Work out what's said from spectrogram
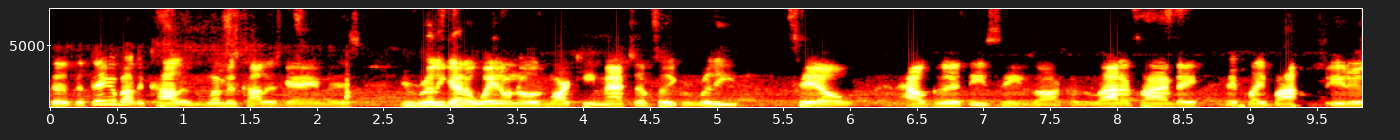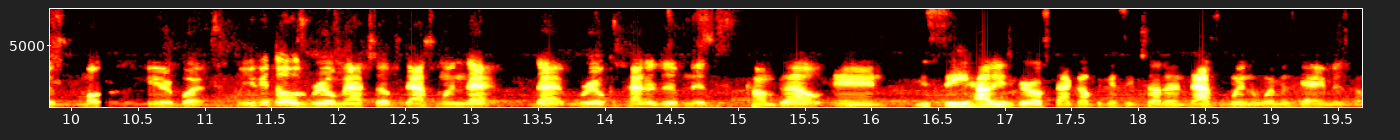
the the thing about the college women's college game is you really got to wait on those marquee matchups so you can really tell how good these teams are. Because a lot of time they they play bottom feeders most of the year, but when you get those real matchups, that's when that that real competitiveness comes out and you see how these girls stack up against each other, and that's when the women's game is the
